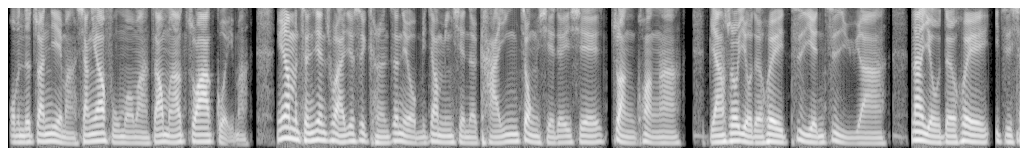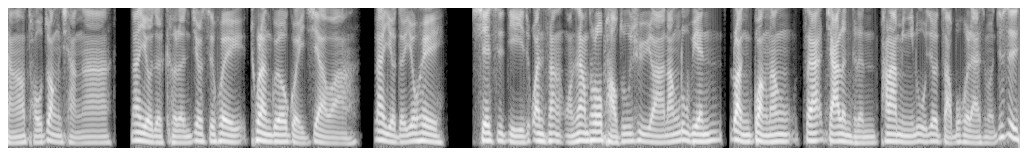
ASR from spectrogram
我们的专业嘛，降妖伏魔嘛，找我们要抓鬼嘛，因为他们呈现出来就是可能真的有比较明显的卡音中邪的一些状况啊，比方说有的会自言自语啊，那有的会一直想要头撞墙啊。那有的可能就是会突然鬼有鬼叫啊，那有的又会歇斯底里，晚上晚上偷偷跑出去啊，然后路边乱逛，然后家家人可能怕他迷路就找不回来，什么就是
